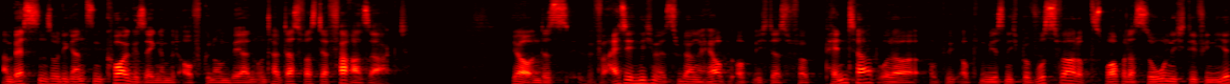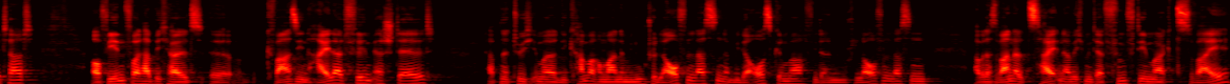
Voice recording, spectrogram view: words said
am besten so die ganzen Chorgesänge mit aufgenommen werden und halt das, was der Pfarrer sagt. Ja, und das weiß ich nicht mehr, ist zu lange her, ob, ob ich das verpennt habe oder ob, ob, mir es nicht bewusst war, ob das Brautpaar das so nicht definiert hat. Auf jeden Fall habe ich halt äh, quasi einen Highlight-Film erstellt, habe natürlich immer die Kamera mal eine Minute laufen lassen, dann wieder ausgemacht, wieder eine Minute laufen lassen. Aber das waren halt Zeiten, da habe ich mit der 5D Mark II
